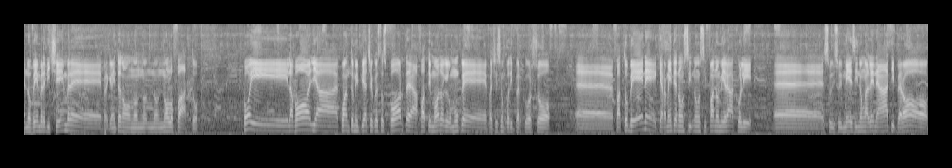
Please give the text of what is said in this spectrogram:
novembre-dicembre praticamente non, non, non, non l'ho fatto poi la voglia, quanto mi piace questo sport, ha fatto in modo che comunque facessi un po' di percorso eh, fatto bene. Chiaramente non si, non si fanno miracoli eh, sui, sui, mesi non allenati, però,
